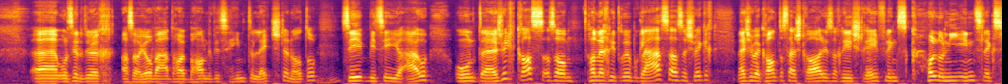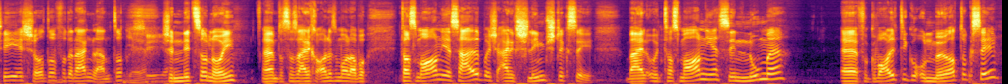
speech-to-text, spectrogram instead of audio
Ähm, und sie natürlich, also ja, werden halt behandelt wie das Hinterletzten, oder? Sie, wie sie ja auch. Und äh, es ist wirklich krass, also ich habe ein bisschen darüber gelesen, also es ist wirklich, man ist ja bekannt, dass Australien so ein bisschen Sträflingskolonie-Insel gesehen ist, oder? Von den Engländern. Ist ja nicht so neu, ähm, dass das eigentlich alles mal, aber Tasmanien selber ist eigentlich das Schlimmste gesehen. Weil in Tasmanien sind nur äh, Vergewaltiger und Mörder gesehen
